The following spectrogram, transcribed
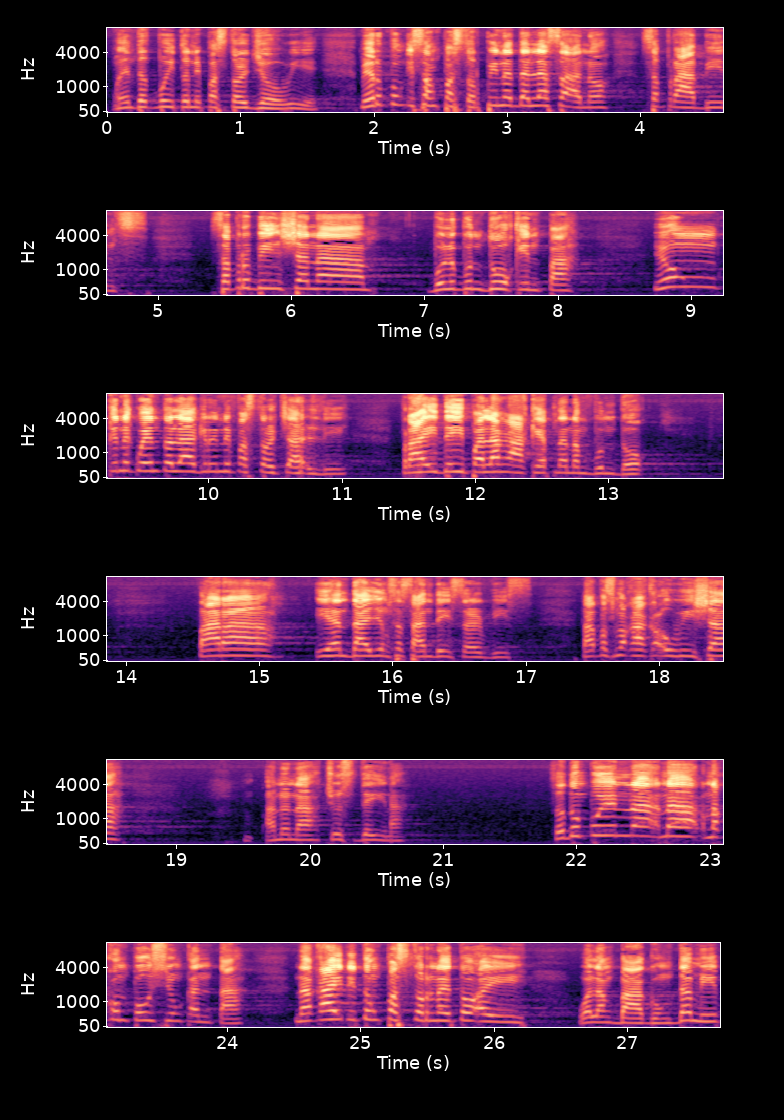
kwento po ito ni Pastor Joey. eh. Meron pong isang pastor, pinadala sa ano, sa province. Sa probinsya na bulubundukin pa. Yung kinikwento lagi rin ni Pastor Charlie, Friday pa lang akit na ng bundok para ihanda yung sa Sunday service. Tapos makakauwi siya, ano na, Tuesday na. So doon po yun na, na, na-compose yung kanta na kahit itong pastor na ito ay walang bagong damit,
